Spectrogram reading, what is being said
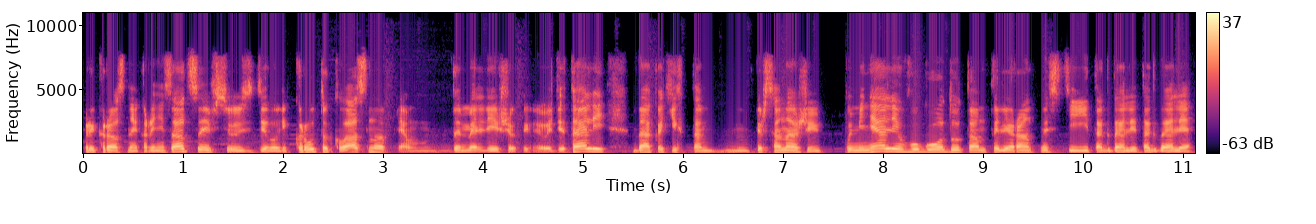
прекрасная экранизация, все сделали круто, классно, прям до малейших э, деталей. Да, каких-то там персонажей поменяли в угоду там толерантности и так далее, и так далее.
